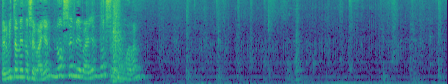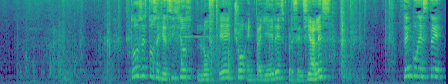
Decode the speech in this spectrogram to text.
permítame no se vayan, no se me vayan, no se me muevan. Todos estos ejercicios los he hecho en talleres presenciales. Tengo este...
